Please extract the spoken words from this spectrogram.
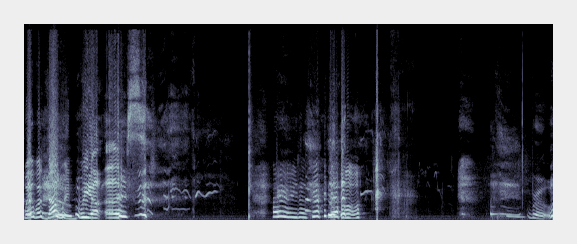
where we're going. We are us. Alright, us right now. Bro.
